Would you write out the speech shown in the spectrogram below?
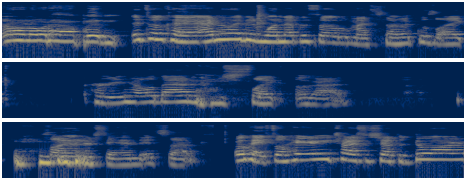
I don't know what happened. It's okay. I know I did one episode where my stomach was like hurting hella bad, and I was just like, oh god. So I understand. It sucks. Okay, so Harry tries to shut the door,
